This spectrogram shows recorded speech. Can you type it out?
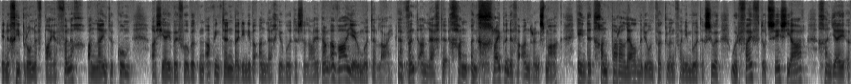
energiebronne baie vinnig aanlyn te kom as jy byvoorbeeld in Appington by die nuwe aanleg jou motor sal laai. Dit hang af waar jy jou motor laai. 'n Windaanlegte gaan ingrypende veranderings maak en dit gaan parallel met die ontwikkeling van die motor. So oor 5 tot 6 jaar gaan jy 'n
